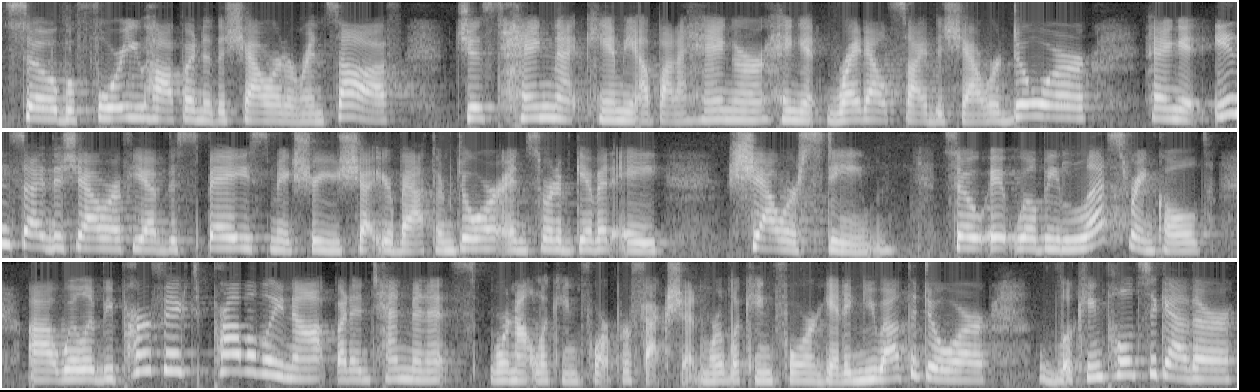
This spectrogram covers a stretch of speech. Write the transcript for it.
So before you hop into the shower to rinse off, just hang that cami up on a hanger, hang it right outside the shower door, hang it inside the shower if you have the space, make sure you shut your bathroom door and sort of give it a shower steam. So it will be less wrinkled. Uh, will it be perfect? Probably not, but in 10 minutes, we're not looking for perfection. We're looking for getting you out the door, looking pulled together,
